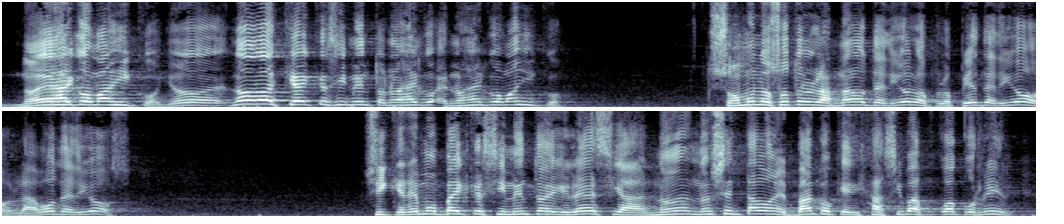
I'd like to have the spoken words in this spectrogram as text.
No es algo mágico. Yo, no, no, es que el crecimiento no es algo, mágico. Somos nosotros las manos de Dios, los, pies de Dios, la voz de Dios. Si queremos ver el crecimiento de la iglesia, no, no es sentado en el banco que así va a ocurrir.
